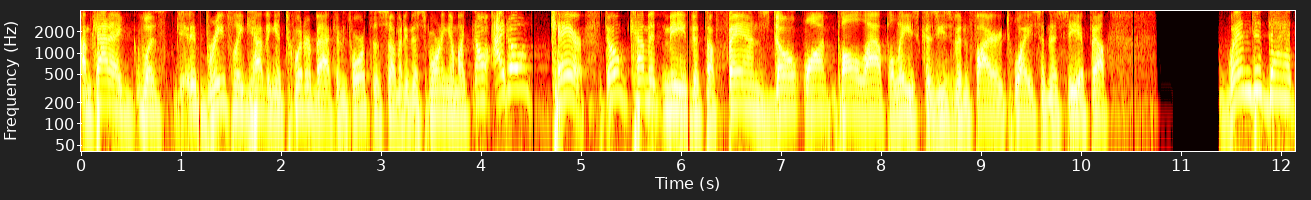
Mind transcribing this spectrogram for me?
I'm kind of was briefly having a Twitter back and forth with somebody this morning. I'm like, no, I don't care. Don't come at me that the fans don't want Paul LaPolice because he's been fired twice in the CFL. When did that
